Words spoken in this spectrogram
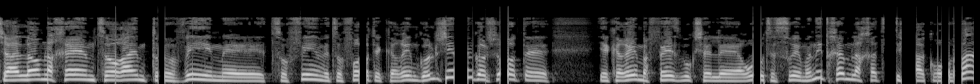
שלום לכם, צהריים טובים, אה, צופים וצופות יקרים, גולשים וגולשות אה, יקרים בפייסבוק של אה, ערוץ 20. אני איתכם לחצי שעה הקרובה,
